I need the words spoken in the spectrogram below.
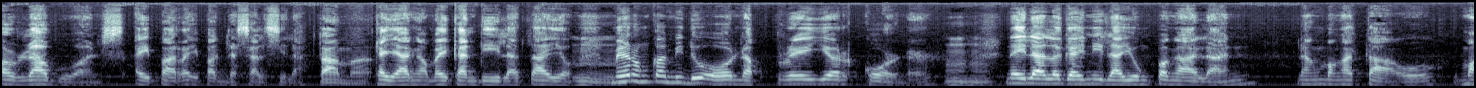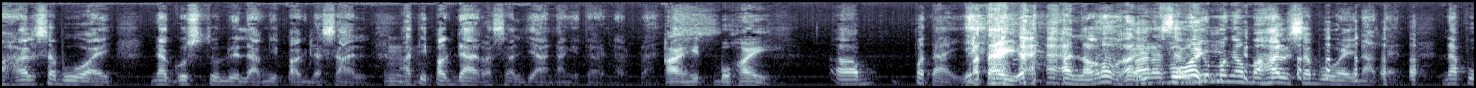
our loved ones ay para ipagdasal sila. Tama. Kaya nga may kandila tayo. Mm. Meron kami doon na prayer corner Mhm. na ilalagay nila yung pangalan ng mga tao, mahal sa buhay, na gusto nilang ipagdasal Mm. at ipagdarasal yan ng Eternal Plan. Kahit buhay. Ah, patay. Patay. Alam ko, Para sa buhay. yung mga mahal sa buhay natin na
